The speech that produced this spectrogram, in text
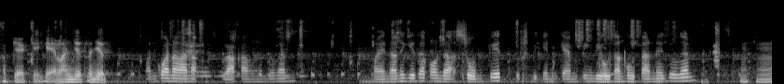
Oke oke oke, lanjut lanjut. kan kok anak-anak belakang itu kan mainannya kita kalau nggak sumpit terus bikin camping di hutan-hutan itu kan Mhm.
